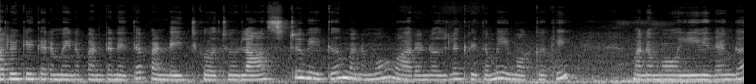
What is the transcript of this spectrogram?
ఆరోగ్యకరమైన పంటనైతే పండించుకోవచ్చు. లాస్ట్ వీక్ మనము వారం రోజుల క్రితం ఈ మొక్కకి మనము ఈ విధంగా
